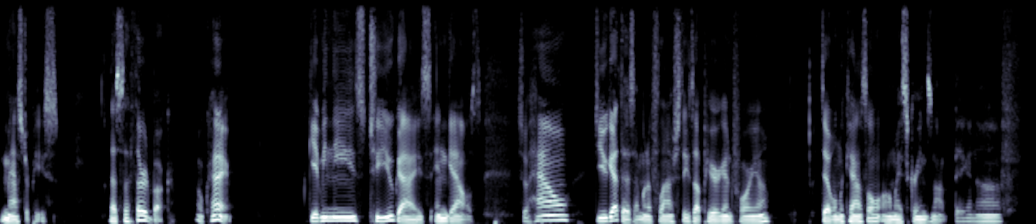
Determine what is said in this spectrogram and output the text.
masterpiece. That's the third book. Okay. giving these to you guys and gals. So, how do you get this? I'm going to flash these up here again for you. Devil in the Castle. Oh, my screen's not big enough.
